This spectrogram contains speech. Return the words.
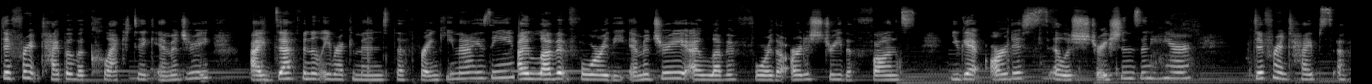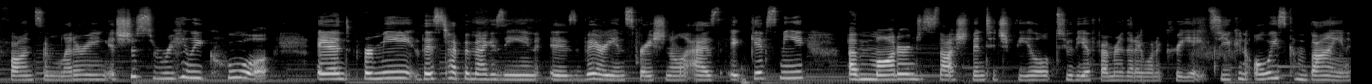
different type of eclectic imagery, I definitely recommend the Frankie magazine. I love it for the imagery. I love it for the artistry, the fonts. You get artists' illustrations in here, different types of fonts and lettering. It's just really cool. And for me, this type of magazine is very inspirational as it gives me a modern slash vintage feel to the ephemera that I want to create. So you can always combine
